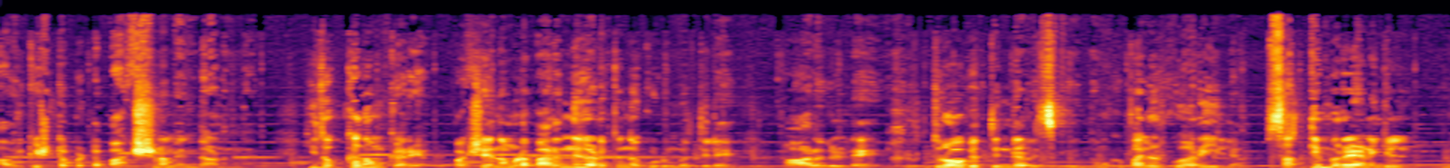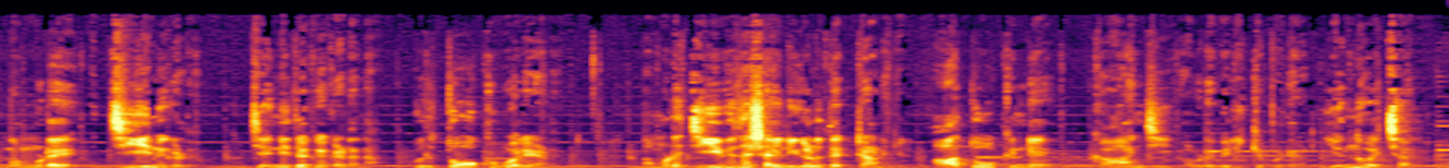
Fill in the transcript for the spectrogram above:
അവർക്ക് ഇഷ്ടപ്പെട്ട ഭക്ഷണം എന്താണെന്ന് ഇതൊക്കെ നമുക്കറിയാം. പക്ഷേ നമ്മുടെ പരന്നു കിടക്കുന്ന കുടുംബത്തിലെ ആളുകളുടെ ഹൃദ്രോഗത്തിന്റെ റിസ്ക് നമുക്ക് പലർക്കും അറിയില്ല. സത്യം പറയുകയാണെങ്കിൽ നമ്മുടെ ജീനുകൾ ജനിതക ഘടന ഒരു തോക്ക് പോലെയാണ്. നമ്മുടെ ജീവിത ശൈലികൾ തെറ്റാണെങ്കിൽ ആ തോക്കിന്റെ കാഞ്ചി അവിടെ വലിക്കപ്പെടുകയാണ് എന്ന് വെച്ചാൽ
